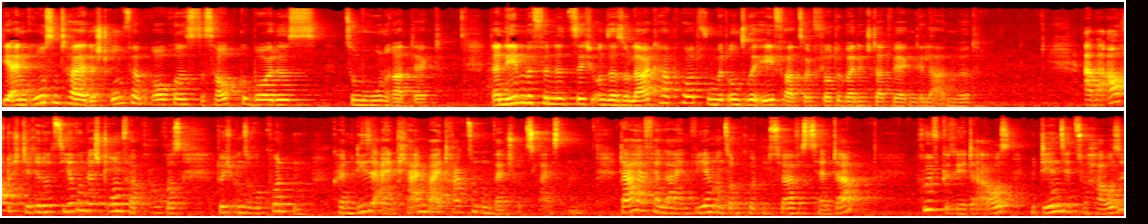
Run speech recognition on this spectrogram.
die einen großen Teil des Stromverbrauches des Hauptgebäudes zum Hohen Rad deckt. Daneben befindet sich unser Solarcarport, womit unsere E-Fahrzeugflotte bei den Stadtwerken geladen wird. Aber auch durch die Reduzierung des Stromverbrauchs durch unsere Kunden können diese einen kleinen Beitrag zum Umweltschutz leisten. Daher verleihen wir in unserem Kundenservice Center Prüfgeräte aus, mit denen Sie zu Hause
